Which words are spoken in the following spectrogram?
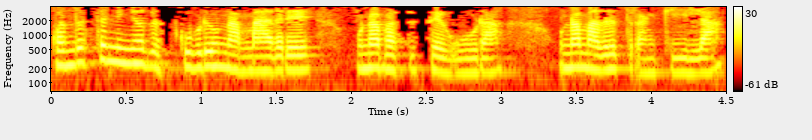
Cuando este niño descubre una madre, una base segura, una madre tranquila,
